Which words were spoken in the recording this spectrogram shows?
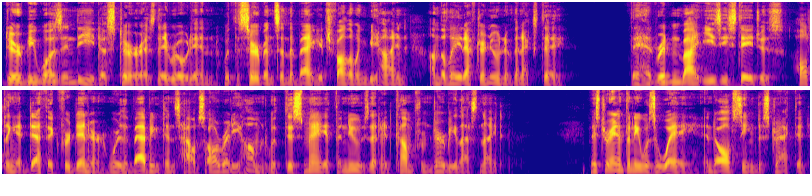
Derby was indeed astir as they rode in, with the servants and the baggage following behind, on the late afternoon of the next day. They had ridden by easy stages, halting at Dethick for dinner, where the Babingtons' house already hummed with dismay at the news that had come from Derby last night. Mr. Anthony was away, and all seemed distracted.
